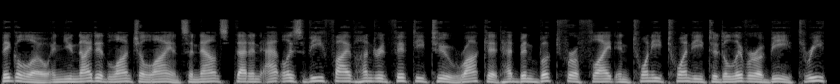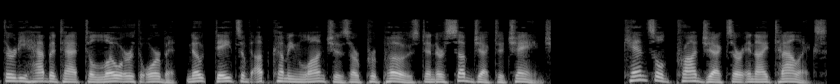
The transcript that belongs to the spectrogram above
Bigelow and United Launch Alliance announced that an Atlas V552 rocket had been booked for a flight in 2020 to deliver a B-330 habitat to low Earth orbit. Note: dates of upcoming launches are proposed and are subject to change. Cancelled projects are in italics.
